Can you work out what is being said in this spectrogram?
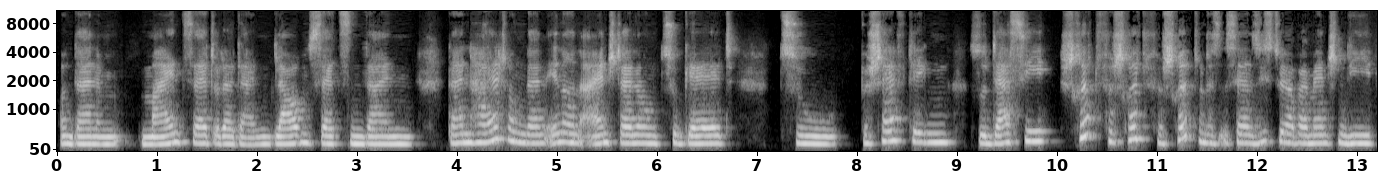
und deinem Mindset oder deinen Glaubenssätzen, deinen, deinen Haltungen, deinen inneren Einstellungen zu Geld zu beschäftigen, so dass sie Schritt für Schritt für Schritt, und das ist ja, siehst du ja bei Menschen, die,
